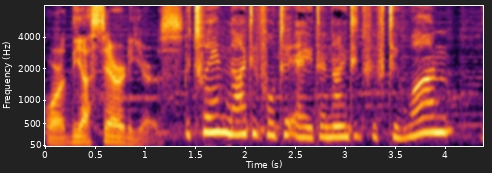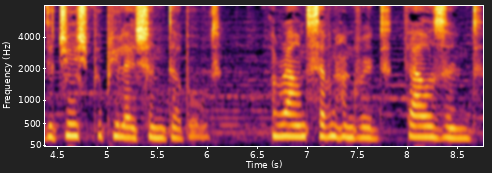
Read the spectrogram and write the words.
or the austerity years. Between 1948 and 1951, the Jewish population doubled. Around 700,000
